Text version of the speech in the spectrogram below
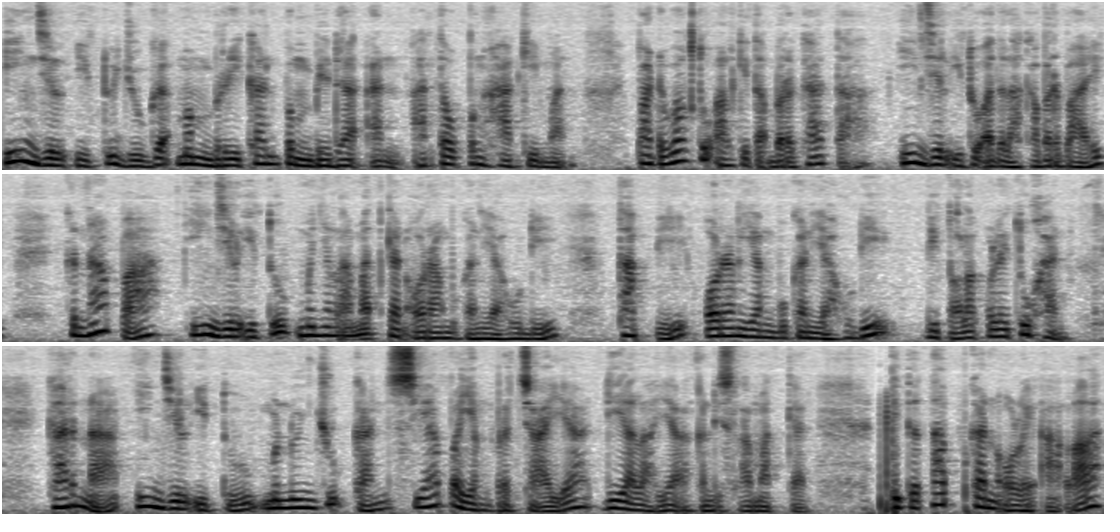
Injil itu juga memberikan pembedaan atau penghakiman. Pada waktu Alkitab berkata, Injil itu adalah kabar baik, kenapa Injil itu menyelamatkan orang bukan Yahudi, tapi orang yang bukan Yahudi ditolak oleh Tuhan? Karena Injil itu menunjukkan siapa yang percaya, dialah yang akan diselamatkan. Ditetapkan oleh Allah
